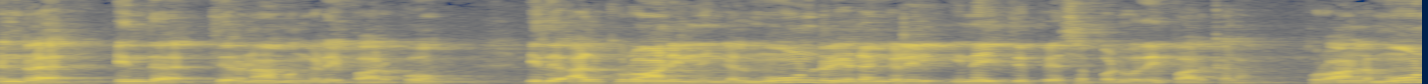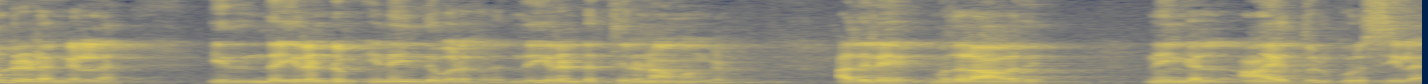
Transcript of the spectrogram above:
என்ற இந்த திருநாமங்களை பார்ப்போம். இது அல் குர்ஆனில் நீங்கள் மூன்று இடங்களில் இணைத்து பேசப்படுவதை பார்க்கலாம். குர்ஆனில் மூன்று இடங்களில் இது இந்த இரண்டும் இணைந்து வருகிறது இந்த இரண்டு திருநாமங்கள். அதிலே முதலாவது நீங்கள் ஆயத்துல் குருசியில்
